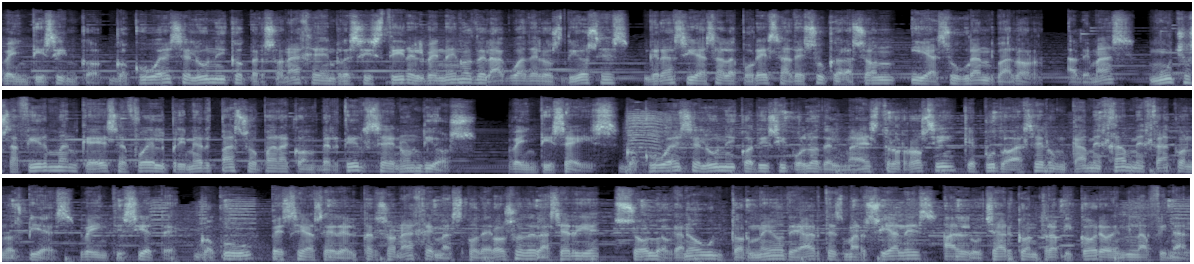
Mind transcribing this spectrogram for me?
25. Goku es el único personaje en resistir el veneno del agua de los dioses, gracias a la pureza de su corazón, y a su gran valor. Además, muchos afirman que ese fue el primer paso para convertirse en un dios. 26. Goku es el único discípulo del maestro Rossi que pudo hacer un Kamehameha con los pies. 27. Goku, pese a ser el personaje más poderoso de la serie, solo ganó un torneo de artes marciales al luchar contra Picoro en la final.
